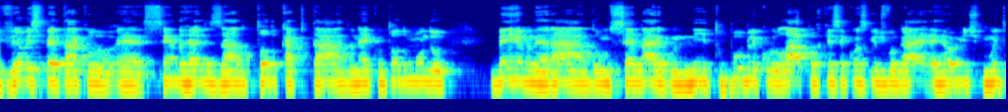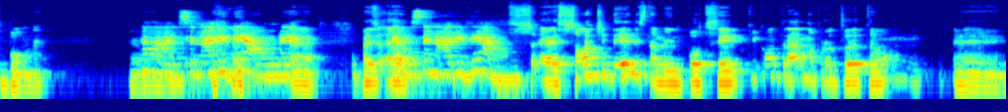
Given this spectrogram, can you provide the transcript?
ver o espetáculo é, sendo realizado todo captado, né, com todo mundo bem remunerado, um cenário bonito, público lá porque você conseguiu divulgar, é realmente muito bom, né? É ah, cenário ideal, né? É, mas é, é o cenário ideal. É sorte deles também, do Porto Cênico, que encontraram uma produtora tão, é,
